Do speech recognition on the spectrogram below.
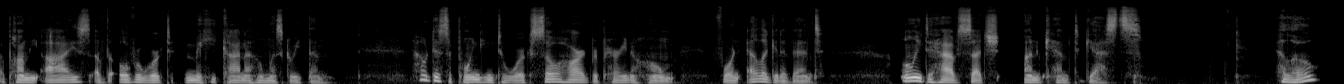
upon the eyes of the overworked Mexicana who must greet them. How disappointing to work so hard preparing a home for an elegant event, only to have such unkempt guests. Hello,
